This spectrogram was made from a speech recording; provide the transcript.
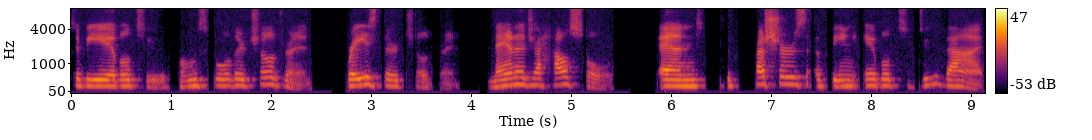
to be able to homeschool their children, raise their children, manage a household, and the pressures of being able to do that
